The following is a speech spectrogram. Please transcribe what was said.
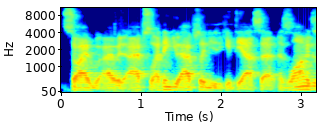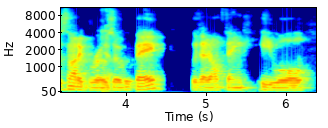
so I, I would absolutely I think you absolutely need to keep the asset as long as it's not a gross yeah. overpay which I don't think he will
